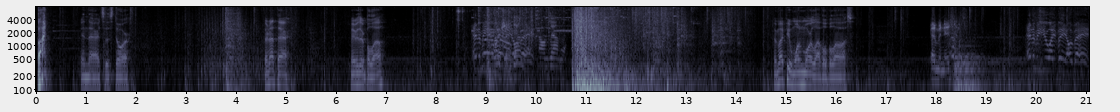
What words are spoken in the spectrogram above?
Bye. In there, it's this door. They're not there. Maybe they're below. Shit, down there. Down, down there. There might be one more level below us. Got munitions. Enemy UAV overhead.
